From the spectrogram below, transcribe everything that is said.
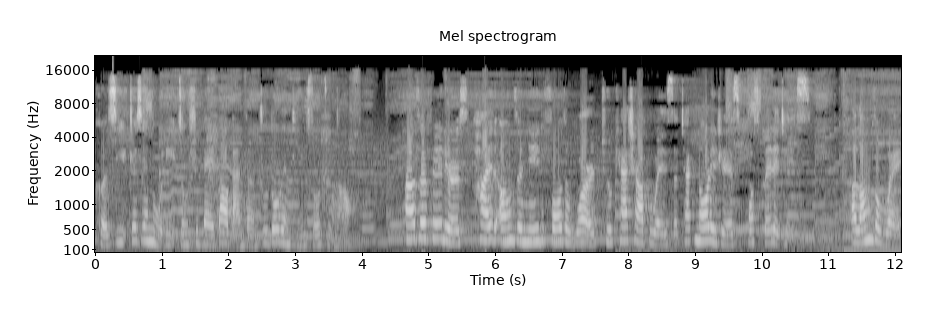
可惜这些努力总是被盗版等诸多问题所阻挠。Other failures hide on the need for the world to catch up with the technology's possibilities. Along the way,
